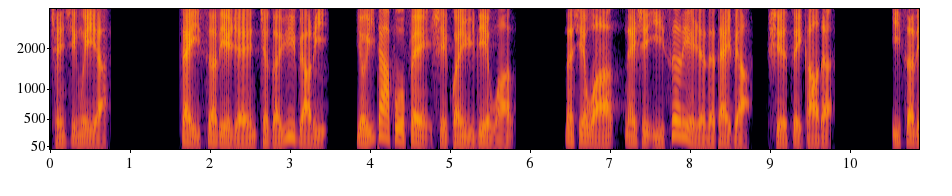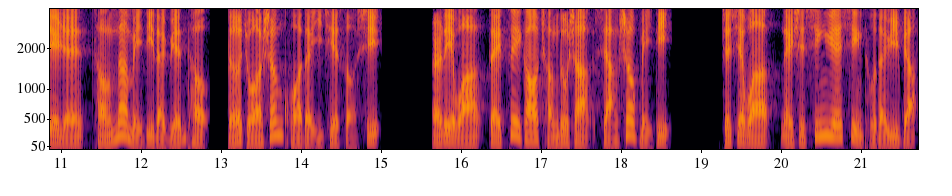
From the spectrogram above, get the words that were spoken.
晨星喂养，在以色列人这个预表里，有一大部分是关于列王，那些王乃是以色列人的代表，是最高的。以色列人从那美地的源头得着生活的一切所需，而列王在最高程度上享受美地。这些王乃是新约信徒的预表。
